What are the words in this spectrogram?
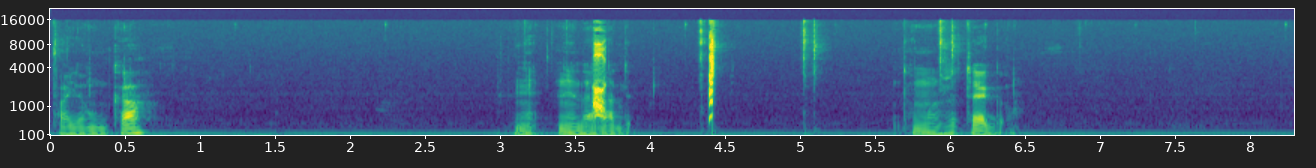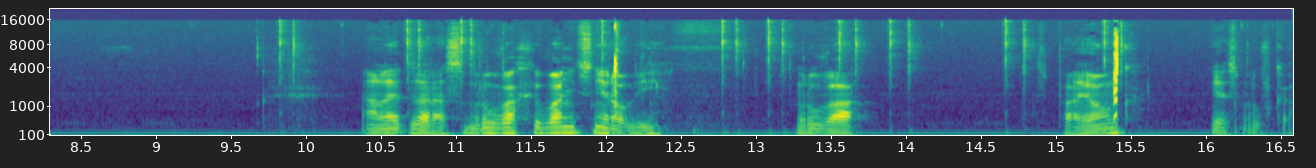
pająka. Nie, nie da rady. To może tego. Ale zaraz, mruwa chyba nic nie robi. Mruwa. Pająk. Jest mrówka.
